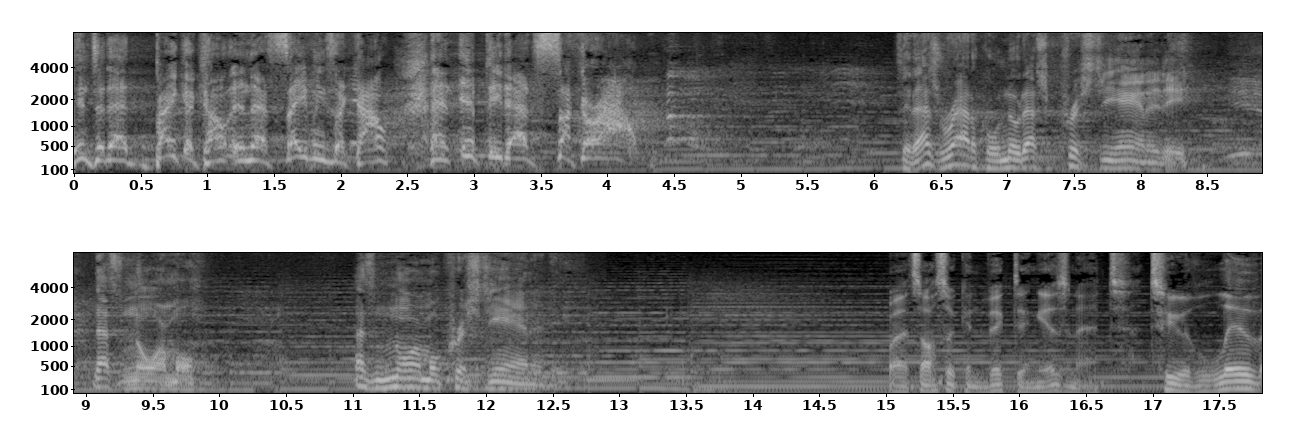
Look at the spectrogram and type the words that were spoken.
into that bank account, in that savings account, and empty that sucker out. Say, that's radical. No, that's Christianity. That's normal. That's normal Christianity. Well, it's also convicting, isn't it? To live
